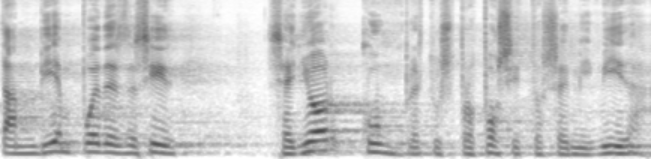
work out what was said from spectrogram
también puedes decir, Señor, cumple tus propósitos en mi vida.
